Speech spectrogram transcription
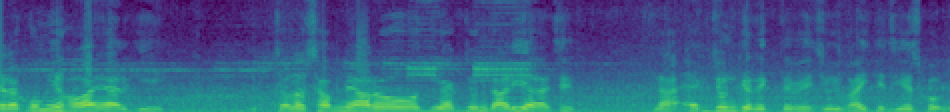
এরকমই হয় আর কি। চলো সামনে আরও দু একজন দাঁড়িয়ে আছে। না একজনকে দেখতে পেয়েছি ওই ভাইকে জিজ্ঞেস করব।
